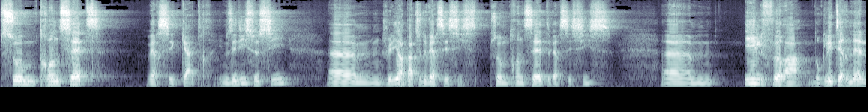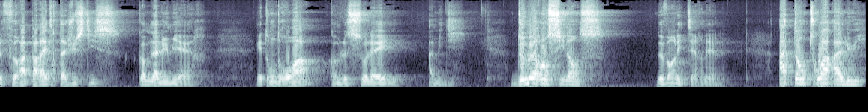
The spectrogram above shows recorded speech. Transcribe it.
Psaume 37, verset 4, il nous est dit ceci, euh, je vais lire à partir de verset 6, Psaume 37, verset 6. Euh, il fera, donc l'Éternel fera paraître ta justice comme la lumière, et ton droit comme le soleil à midi. Demeure en silence devant l'Éternel. Attends-toi à lui.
